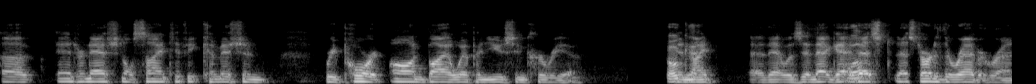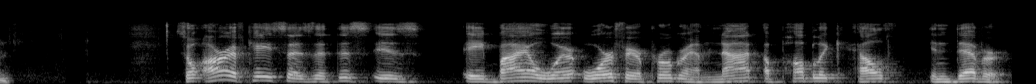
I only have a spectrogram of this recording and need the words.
uh, International Scientific Commission report on bioweapon use in Korea. Okay. Uh, that was in that well, that's that started the rabbit run. So RFK says that this is a bio warfare program, not a public health endeavor.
